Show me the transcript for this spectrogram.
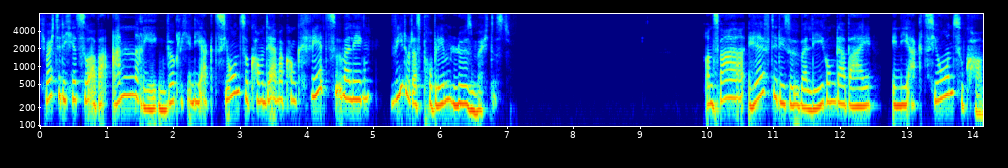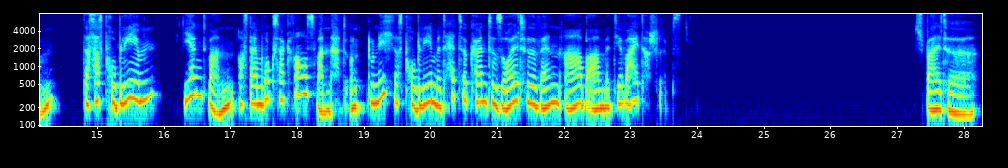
Ich möchte dich so aber anregen, wirklich in die Aktion zu kommen, dir einmal konkret zu überlegen, wie du das Problem lösen möchtest. Und zwar hilft dir diese Überlegung dabei, in die Aktion zu kommen, dass das Problem irgendwann aus deinem Rucksack rauswandert und du nicht das Problem mit hätte, könnte, sollte, wenn, aber mit dir weiterschleppst. Spalte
